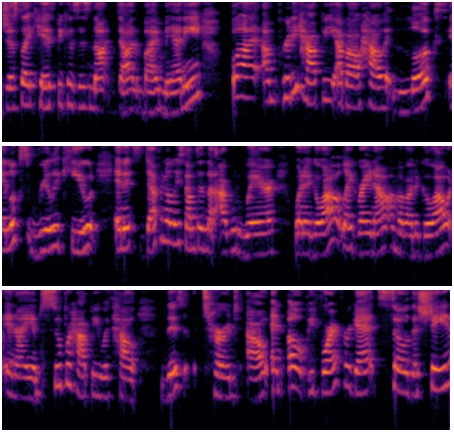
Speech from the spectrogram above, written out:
just like his because it's not done by Manny. But I'm pretty happy about how it looks. It looks really cute, and it's definitely something that I would wear when I go out. Like right now, I'm about to go out, and I am super happy with how this turned out. And oh, before I forget, so the shade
